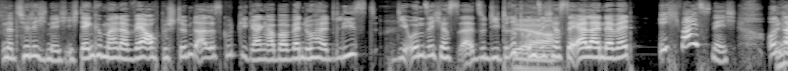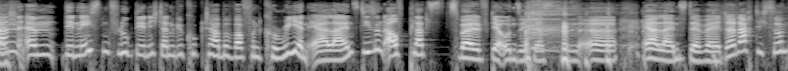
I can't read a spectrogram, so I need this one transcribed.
Natürlich nicht. Ich denke mal, da wäre auch bestimmt alles gut gegangen, aber wenn du halt liest, die unsicherste, also die drittunsicherste Airline der Welt, ich weiß nicht. Und Ja, dann ähm, den nächsten Flug, den ich dann geguckt habe, war von Korean Airlines. Die sind auf Platz 12 der unsichersten äh, Airlines der Welt. Da dachte ich so, hm,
